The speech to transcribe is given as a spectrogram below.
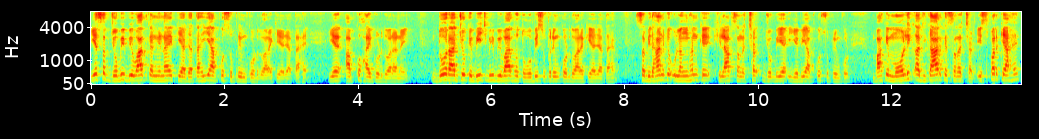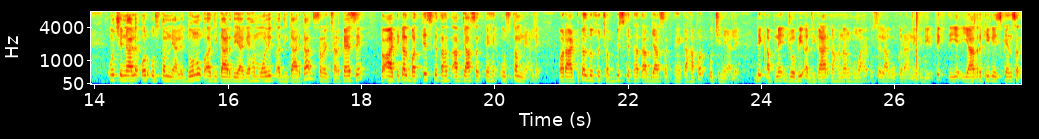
ये सब जो भी विवाद का निर्णय किया जाता है, ये आपको सुप्रीम कोर्ट द्वारा किया जाता है। ये आपको हाईकोर्ट द्वारा नहीं। दो राज्यों के बीच भी विवाद हो तो वो भी सुप्रीम कोर्ट द्वारा किया जाता है। संविधान के उल्लंघन के खिलाफ संरक्षण जो भी है, ये भी आपको सुप्रीम कोर्ट। बाकी मौलिक अधिकार के संरक्षण, इस पर क्या है? उच्च न्यायालय और उच्चतम न्यायालय, दोनों को अधिकार दिया गया है, मौलिक अधिकार का संरक्षण। कैसे? तो आर्टिकल बत्तीस के तहत आप जा सकते हैं उच्चतम न्यायालय और आर्टिकल 226 के तहत आप जा सकते हैं कहाँ पर? उच्च न्यायालय। ठीक, अपने जो भी अधिकार का हनन हुआ है, उसे लागू कराने के लिए। ठीक तो ये याद रखिएगा, इसके आंसर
